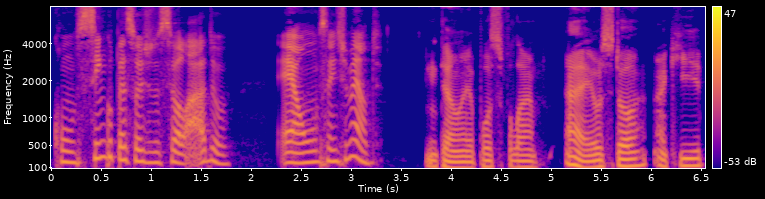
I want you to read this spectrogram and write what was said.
com cinco pessoas do seu lado, é um sentimento. Então, eu posso falar, ah, eu estou aqui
